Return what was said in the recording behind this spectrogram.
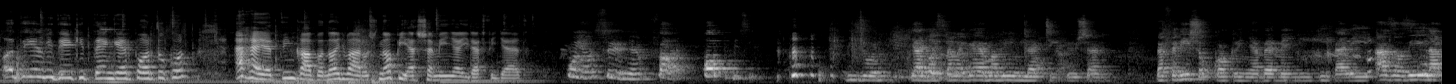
a délvidéki tengerpartokon, ehelyett inkább a nagyváros napi eseményeire figyelt. Olyan szörnyen fáj, apuci. Bizony, jegyezte meg Erma némileg csípősen. Befelé sokkal könnyebben mint kifelé. Ez az élet.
